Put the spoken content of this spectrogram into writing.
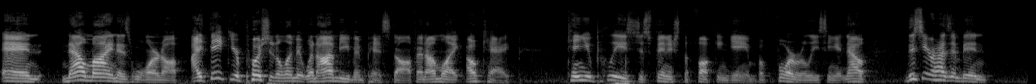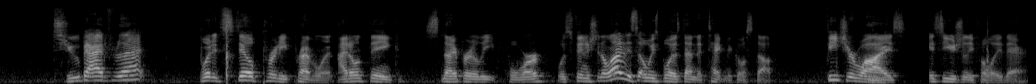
and now mine has worn off. I think you're pushing a limit when I'm even pissed off, and I'm like, okay, can you please just finish the fucking game before releasing it? Now, this year hasn't been too bad for that, but it's still pretty prevalent. I don't think Sniper Elite 4 was finished, and a lot of this always boils down to technical stuff. Feature wise, it's usually fully there.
